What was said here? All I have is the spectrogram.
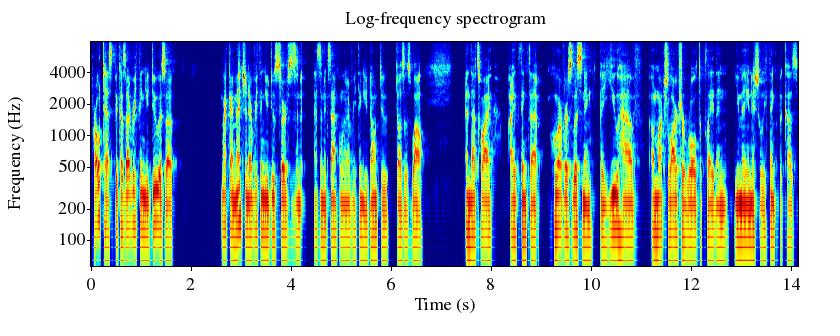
protest because everything you do is a, like I mentioned, everything you do serves as an as an example, and everything you don't do does as well. And that's why I think that whoever's listening, that you have a much larger role to play than you may initially think because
